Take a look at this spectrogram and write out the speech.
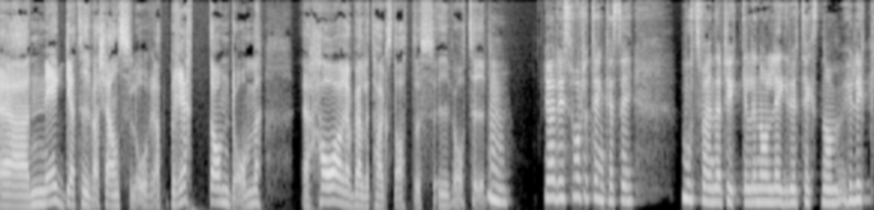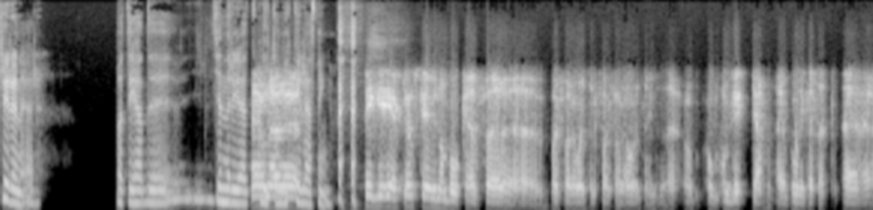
eh, negativa känslor, att berätta om dem eh, har en väldigt hög status i vår tid. Mm. Ja, det är svårt att tänka sig motsvarande artikel där någon lägger ut texten om hur lycklig den är. Och att det hade genererat lika men, mycket läsning. Sigge Eklund skrev någon bok här för, eh, var det förra året eller för förra året, om, om, om lycka eh, på olika sätt. Eh,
